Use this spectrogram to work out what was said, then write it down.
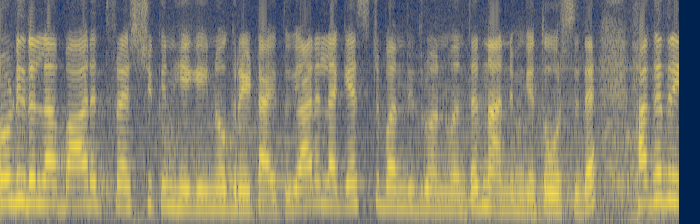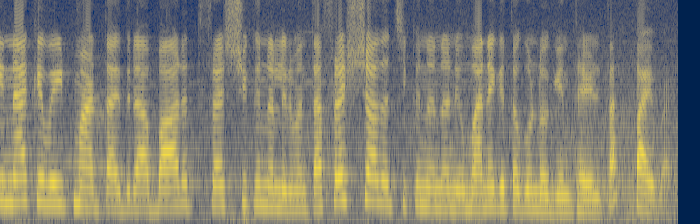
ನೋಡಿರಲ್ಲ ಭಾರತ್ ಫ್ರೆಶ್ ಚಿಕನ್ ಹೇಗೆ ಇನೋಗ್ರೇಟ್ ಆಯಿತು? ಯಾರೆಲ್ಲ ಗೆಸ್ಟ್ ಬಂದಿದ್ರು ಅನ್ನುವಂಥದ್ದು ನಾನು ನಿಮಗೆ ತೋರಿಸಿದೆ. ಹಾಗಾದ್ರೆ ಇನ್ಯಾಕೆ ವೆಯ್ಟ್ ಮಾಡ್ತಾ ಇದ್ದೀರಾ? ಭಾರತ್ ಫ್ರೆಶ್ ಚಿಕನ್ ಅಲ್ಲಿರುವಂಥ ಫ್ರೆಶ್ ಆದ ಚಿಕನ್ ಅನ್ನು ನೀವು ಮನೆಗೆ ತಗೊಂಡೋಗಿ ಅಂತ ಹೇಳ್ತಾ ಬಾಯ್ ಬಾಯ್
